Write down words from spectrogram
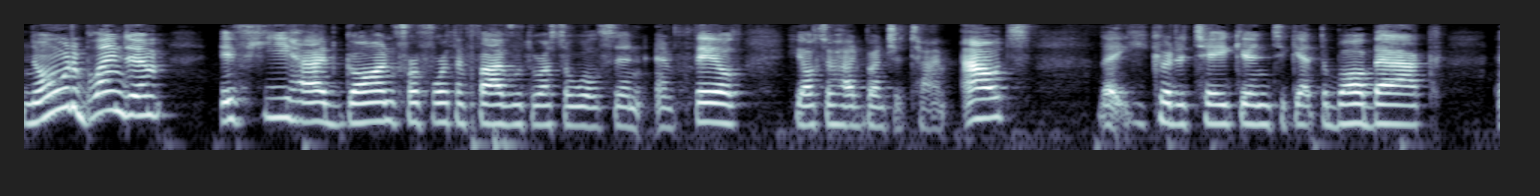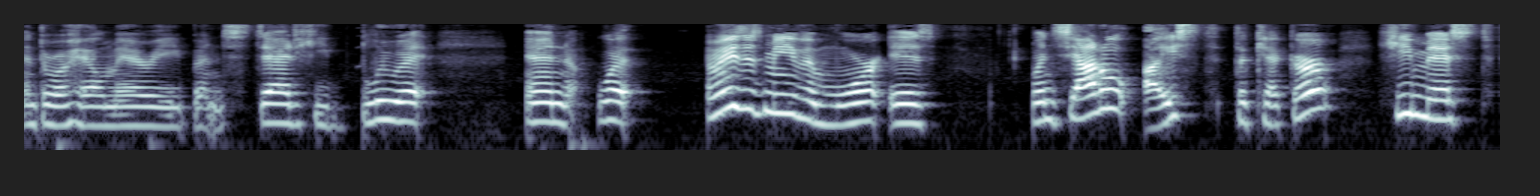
No one would have blamed him if he had gone for fourth and five with Russell Wilson and failed. He also had a bunch of timeouts that he could have taken to get the ball back and throw a Hail Mary, but instead he blew it. And what amazes me even more is when Seattle iced the kicker, he missed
